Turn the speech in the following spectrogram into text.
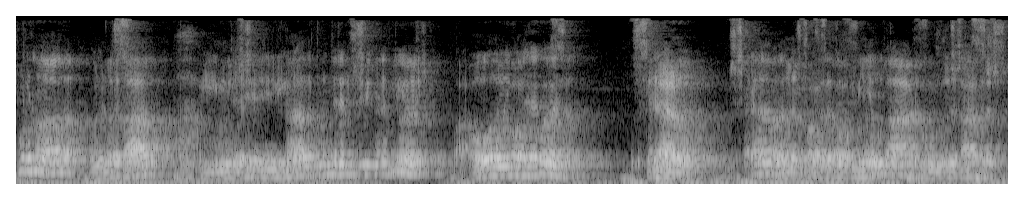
por nada. O ano passado, pá, vi muita gente indignada por não termos sido campeões. Ou ali qualquer coisa. Se calhar, mas caramba, andamos quase até ao fim a lutar, fomos das taças,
